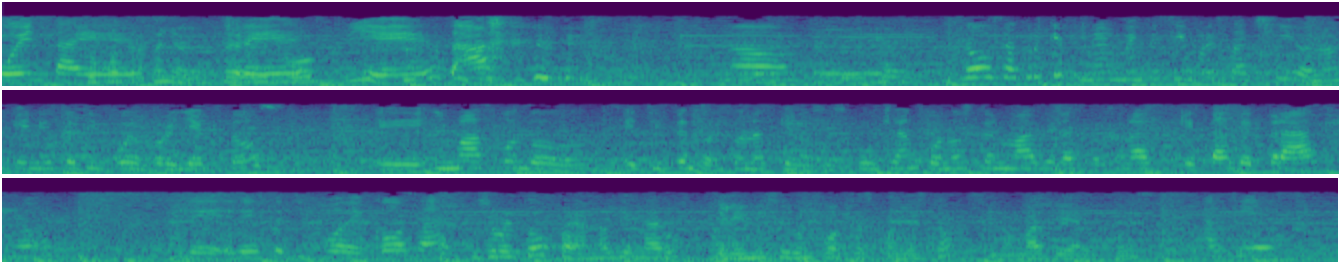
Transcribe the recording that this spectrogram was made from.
cuenta tu es contraseña de 3, Facebook. 10, ah. No, no, o sea, creo que finalmente siempre está chido, ¿no? Que en este tipo de proyectos, eh, y más cuando existen personas que nos escuchan, conozcan más de las personas que están detrás, ¿no? De, de este tipo de cosas. y sobre todo para no llenar el inicio de un podcast con esto, sino más bien, pues, Así es.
